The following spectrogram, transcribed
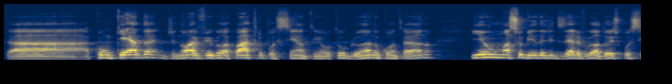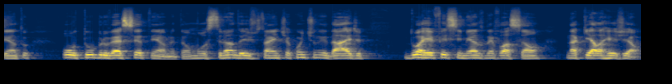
tá com queda de 9,4% em outubro, ano contra ano, e uma subida de 0,2% outubro versus setembro. Então, mostrando aí justamente a continuidade do arrefecimento da inflação naquela região.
